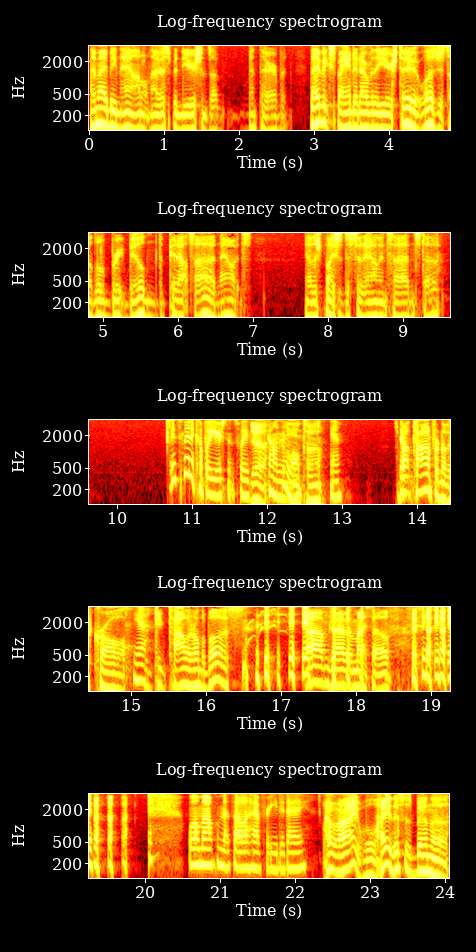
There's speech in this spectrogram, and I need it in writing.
They may be now. I don't know. It's been years since I've went there, but they've expanded over the years too. It was just a little brick building with the pit outside. Now it's you know there's places to sit down inside and stuff. It's been a couple years since we've Yeah, it's gone been there. a long time. Yeah. It's about time for another crawl. Yeah. keep Tyler on the bus. I'm driving myself. Well, Malcom, that's all I have for you today. All right. Well, hey, this has been a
